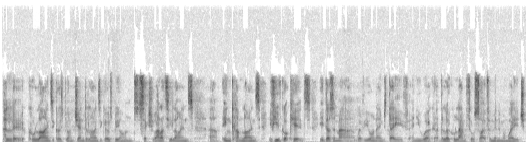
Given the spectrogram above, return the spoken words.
political lines. It goes beyond gender lines. It goes beyond sexuality lines, um, income lines. If you've got kids, it doesn't matter whether your name's Dave and you work at the local landfill site for minimum wage,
